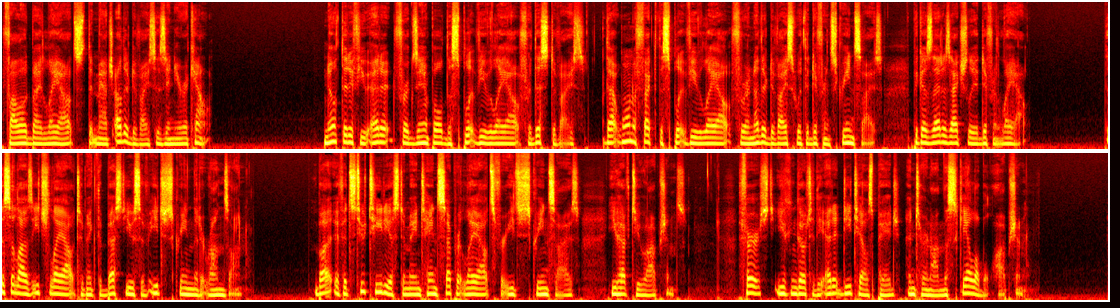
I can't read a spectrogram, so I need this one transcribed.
followed by layouts that match other devices in your account. Note that if you edit, for example, the split view layout for this device, that won't affect the split view layout for another device with a different screen size, because that is actually a different layout. This allows each layout to make the best use of each screen that it runs on. But if it's too tedious to maintain separate layouts for each screen size, you have two options. First, you can go to the Edit Details page and turn on the Scalable option.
